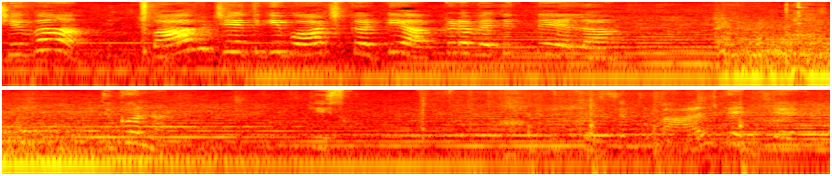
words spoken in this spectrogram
శివ బాబు చేతికి వాచ్ కట్టి అక్కడ వెతికితే ఎలా? తీసుకో. పాలు తెచ్చాను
